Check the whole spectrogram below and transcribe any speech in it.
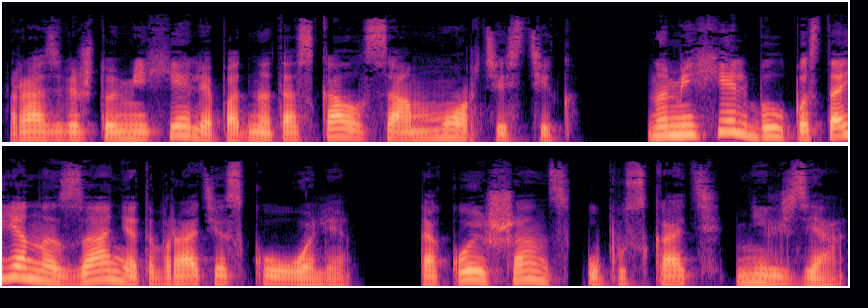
разве что Михеля поднатаскал сам Мортистик. Но Михель был постоянно занят в рате Скуоле. Такой шанс упускать нельзя.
